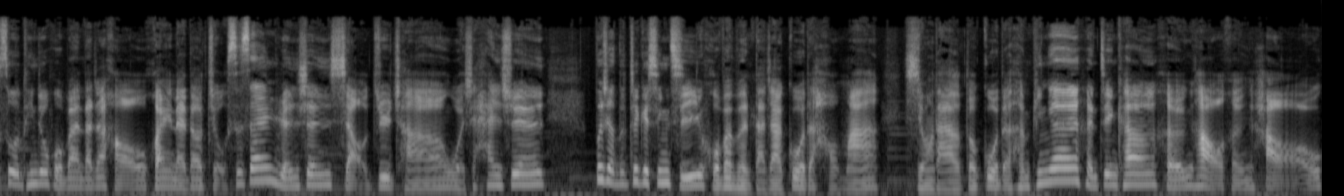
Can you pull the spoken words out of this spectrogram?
所有听众伙伴，大家好，欢迎来到九四三人生小剧场，我是汉轩。不晓得这个星期伙伴们大家过得好吗？希望大家都过得很平安、很健康、很好、很好。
